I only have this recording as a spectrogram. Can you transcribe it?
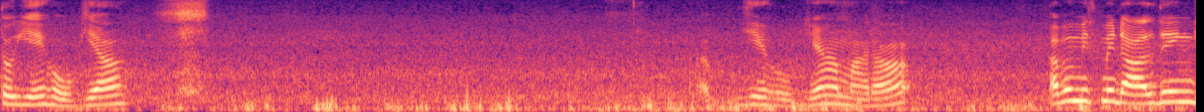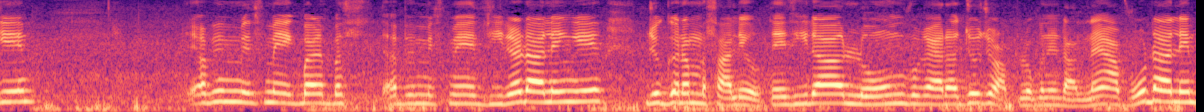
तो ये हो गया। ये हो गया हमारा। अब हम इसमें डाल देंगे। अभी हम इसमें एक बार बस, अब हम इसमें ज़ीरा डालेंगे, जो गरम मसाले होते हैं, ज़ीरा, लौंग वगैरह, जो जो आप लोगों ने डालना है, आप वो डालें।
